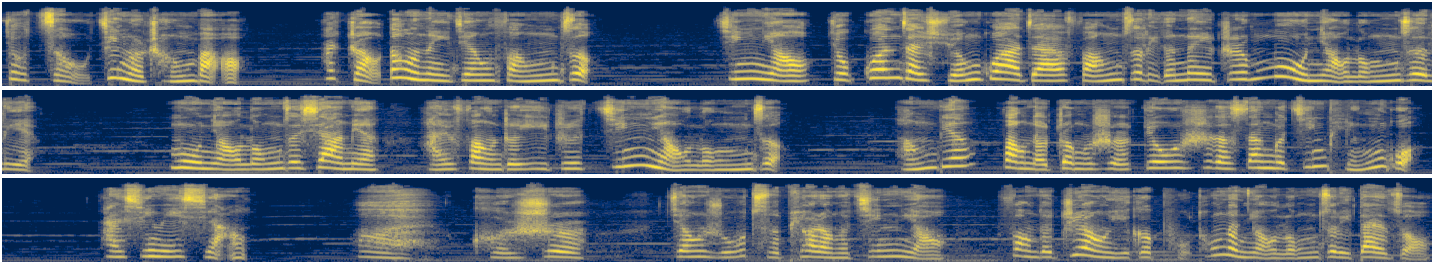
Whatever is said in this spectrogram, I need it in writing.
就走进了城堡，他找到了那间房子。金鸟就关在悬挂在房子里的那只木鸟笼子里，木鸟笼子下面还放着一只金鸟笼子，旁边放的正是丢失的三个金苹果。他心里想：“唉，可是，将如此漂亮的金鸟放在这样一个普通的鸟笼子里带走，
